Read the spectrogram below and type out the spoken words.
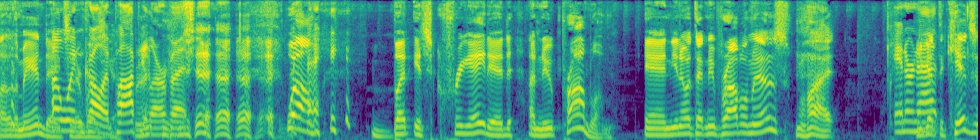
uh, the mandates. I wouldn't call it got, right? popular, but Well, but it's created a new problem. And you know what that new problem is? What? You got the kids.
